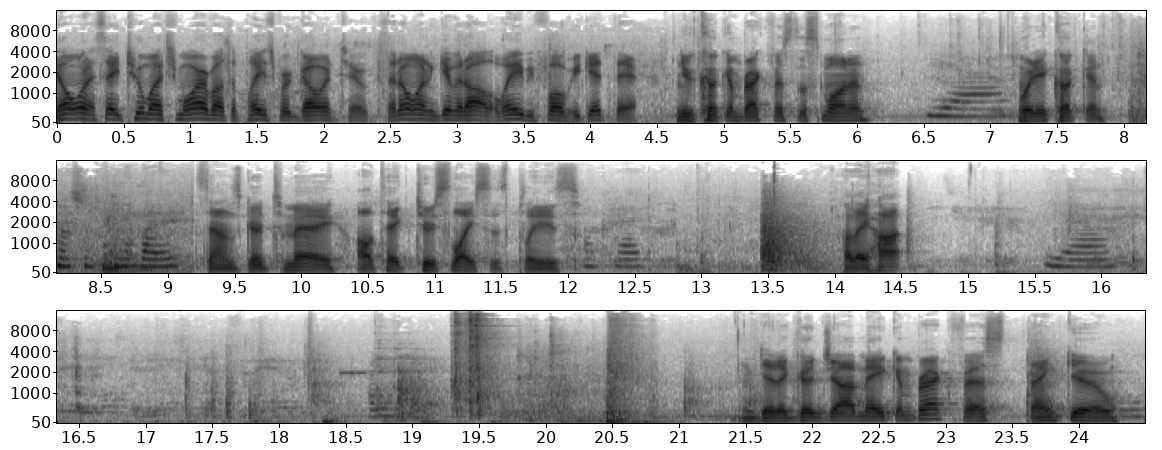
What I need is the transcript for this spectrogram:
Don't want to say too much more about the place we're going to because I don't want to give it all away before we get there. You cooking breakfast this morning? Yeah. What are you cooking? Toast with peanut butter. Sounds good to me. I'll take two slices, please. Okay. Are they hot? Yeah. You did a good job making breakfast. Thank you.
